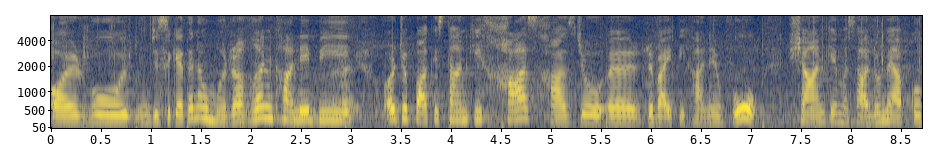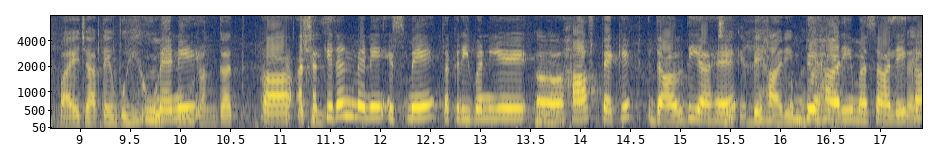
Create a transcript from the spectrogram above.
और वो जिसे कहते हैं ना वो मुरगन खाने भी और जो पाकिस्तान की ख़ास ख़ास जो रिवायती खाने वो शान के मसालों में आपको पाए जाते हैं वही मैंने रंगत आ, अच्छा किरण मैंने इसमें तकरीबन ये आ, हाफ़ पैकेट डाल दिया है। है, बिहारी मसाले। बिहारी मसाले का।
